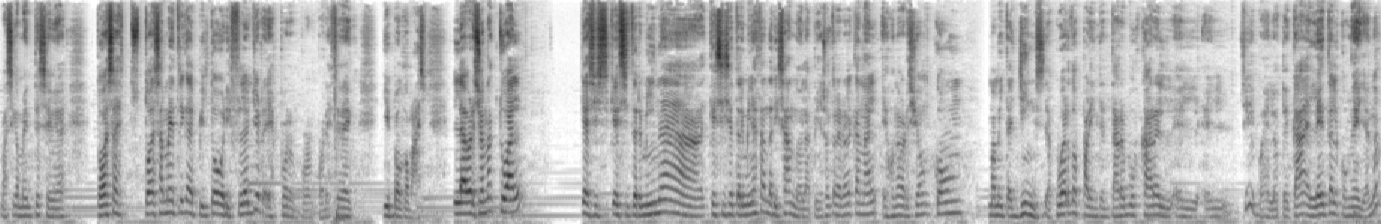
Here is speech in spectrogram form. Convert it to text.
básicamente se ve toda esa, toda esa métrica de Piltover y Fledger es por, este deck y poco más. La versión actual, que si, que si, termina, que si se termina estandarizando, la pienso traer al canal, es una versión con Mamita Jinx, ¿de acuerdo? Para intentar buscar el, el, sí, pues el OTK, el Lethal con ella, ¿no?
